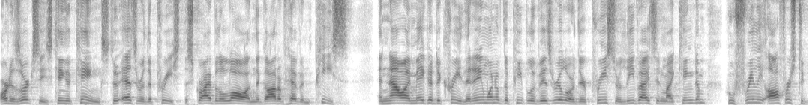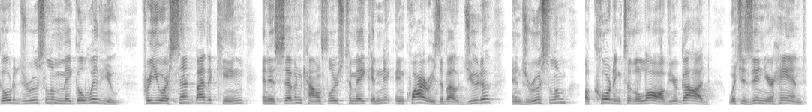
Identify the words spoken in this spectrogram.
Artaxerxes, king of kings, to Ezra the priest, the scribe of the law and the God of heaven, peace. And now I make a decree that anyone of the people of Israel or their priests or Levites in my kingdom who freely offers to go to Jerusalem may go with you for you are sent by the king and his seven counselors to make inquiries about Judah and Jerusalem according to the law of your God, which is in your hand,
